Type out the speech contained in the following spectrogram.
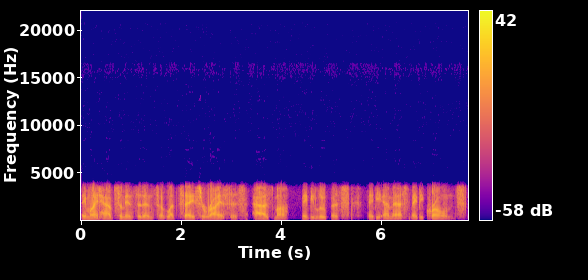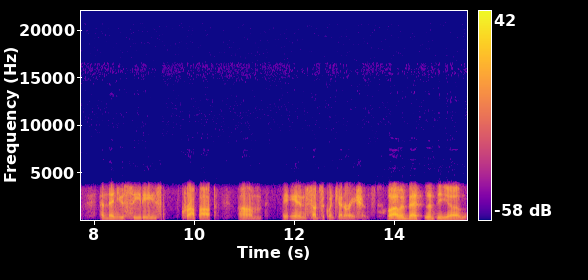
they might have some incidents of, let's say, psoriasis, asthma, maybe lupus, maybe MS, maybe Crohn's. And then you see these crop up um, in subsequent generations. Well, I would bet that the uh,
